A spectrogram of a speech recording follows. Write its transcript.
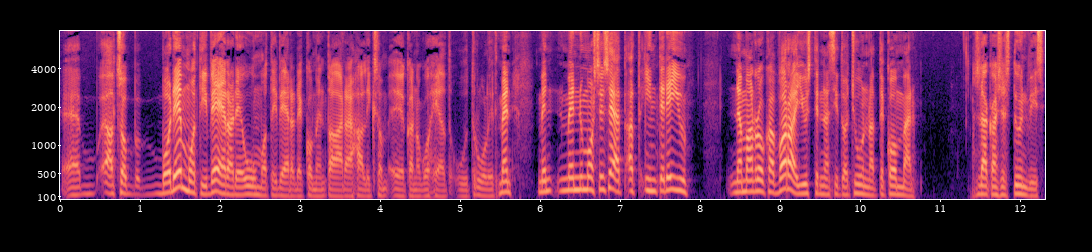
eh, Alltså både motiverade och omotiverade kommentarer har liksom ökat något helt otroligt. Men, men, men nu måste jag säga att, att inte det är ju, när man råkar vara just i den här situationen att det kommer sådär kanske stundvis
